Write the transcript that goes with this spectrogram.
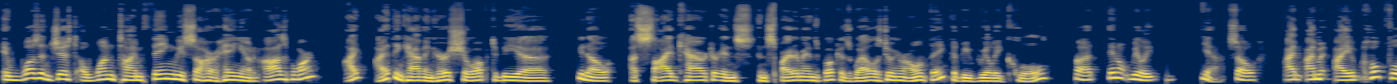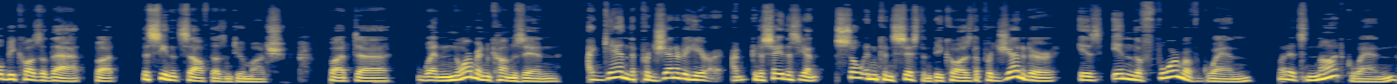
it wasn't just a one-time thing. We saw her hanging out at Osborn. I, I think having her show up to be a you know a side character in in Spider-Man's book as well as doing her own thing could be really cool. But they don't really yeah. So I'm I'm I'm hopeful because of that, but the scene itself doesn't do much. But uh, when Norman comes in, again, the progenitor here, I'm going to say this again, so inconsistent because the progenitor is in the form of Gwen, but it's not Gwen.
